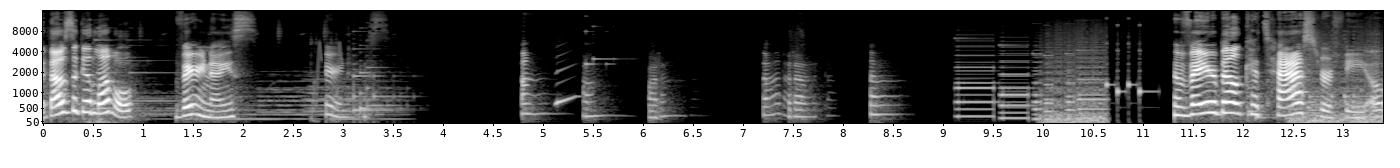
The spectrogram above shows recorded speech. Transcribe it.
It. That was a good level. Very nice. Very nice. Conveyor belt catastrophe. Uh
